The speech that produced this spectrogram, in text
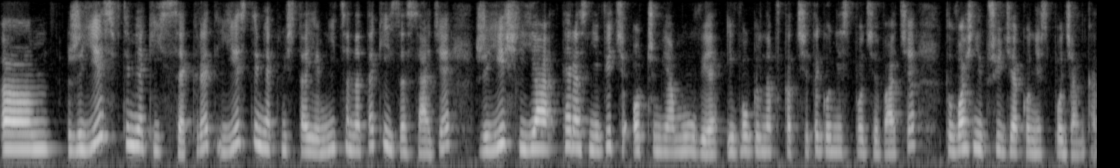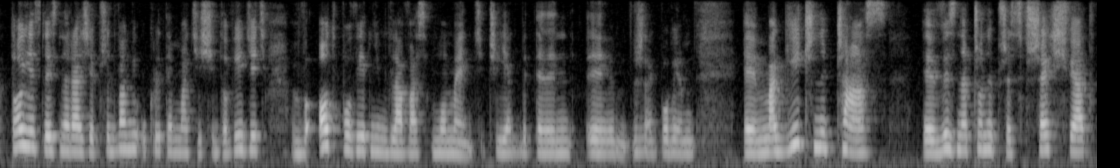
em, że jest w tym jakiś sekret, jest w tym jakaś tajemnica na takiej zasadzie, że jeśli ja teraz nie wiecie o czym ja mówię i w ogóle na przykład się tego nie spodziewacie, to właśnie przyjdzie jako niespodzianka. To jest, to jest na razie przed Wami ukryte, macie się dowiedzieć w odpowiednim dla Was momencie, czyli jakby ten, y, że tak powiem, y, magiczny czas y, wyznaczony przez wszechświat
